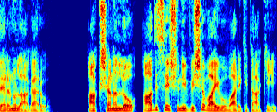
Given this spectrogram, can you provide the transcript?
తెరను లాగారు. ఆ క్షణంలో ఆదిశేషుని విషవాయువు వారికి తాకి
